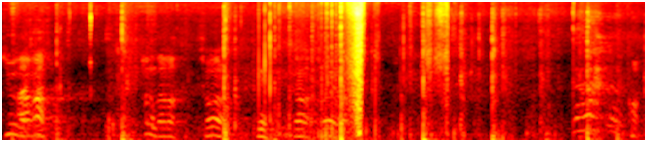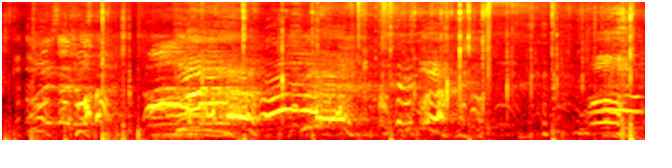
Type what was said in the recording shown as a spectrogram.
기우 나가. 형 나가. 정아. 네. 나가 나가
